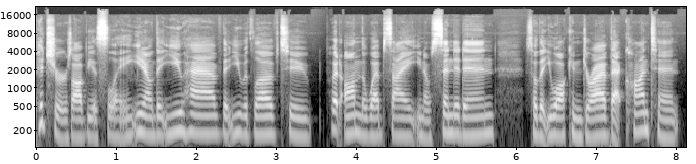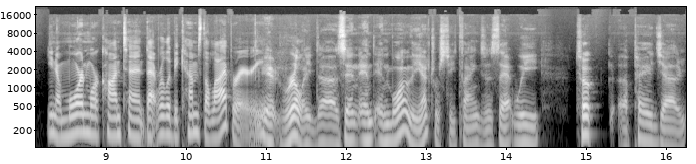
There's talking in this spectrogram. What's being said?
pictures, obviously, you know, that you have that you would love to put on the website, you know, send it in so that you all can drive that content you know more and more content that really becomes the library it really does and and, and one of the interesting things is that we took a page out of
